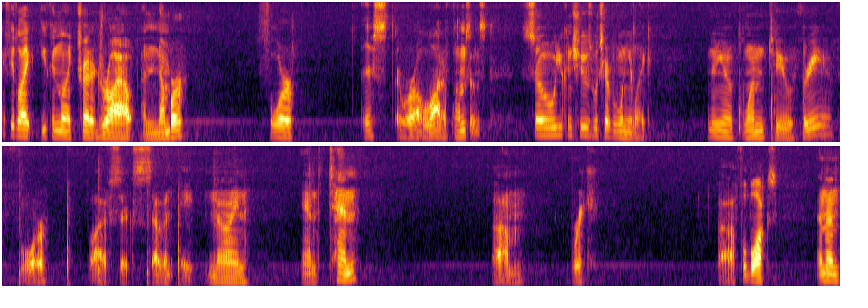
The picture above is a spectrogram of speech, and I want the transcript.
if you'd like, you can like try to draw out a number for this. There were a lot of Clemsons, so you can choose whichever one you like. And then you have one, two, three, four, five, six, seven, eight, nine, and ten um, brick uh, full blocks, and then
